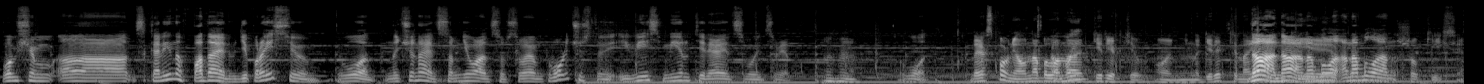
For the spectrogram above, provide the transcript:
В общем, э, Цикарина впадает в депрессию, вот, начинает сомневаться в своем творчестве, и весь мир теряет свой цвет. Угу. Вот. Да я вспомнил, она была а на мы... директе. Ой, не на директе, на Да, да, она была, она была на шоу-кейсе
